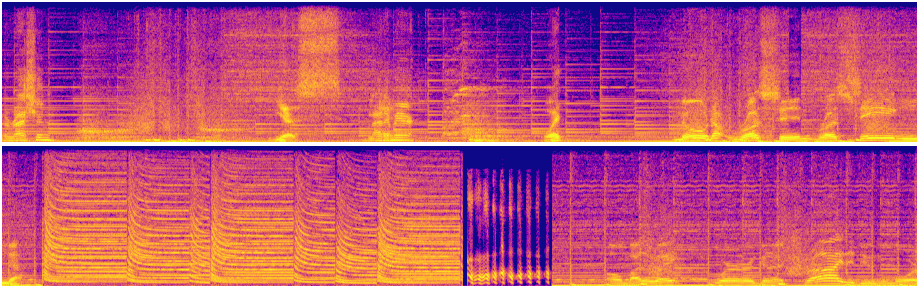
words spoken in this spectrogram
The Russian? yes. Vladimir? What? No, not Russian. Rushing. Oh, by the way, we're gonna try to do more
